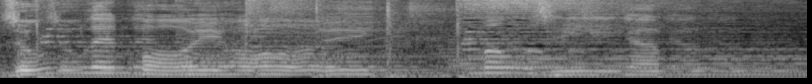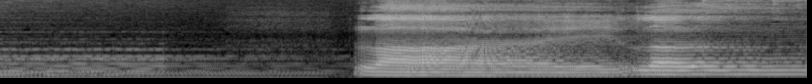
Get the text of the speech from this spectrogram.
rung lên bồi hồi, mong gì gặp lại lần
